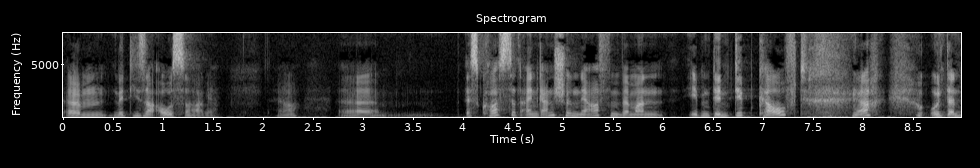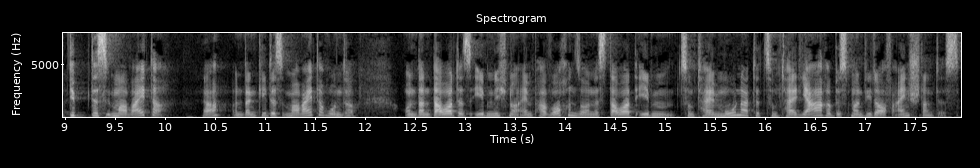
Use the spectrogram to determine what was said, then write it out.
ähm, mit dieser Aussage. Ja, äh, es kostet einen ganz schön Nerven, wenn man eben den Dip kauft, ja, und dann dippt es immer weiter, ja, und dann geht es immer weiter runter. Und dann dauert es eben nicht nur ein paar Wochen, sondern es dauert eben zum Teil Monate, zum Teil Jahre, bis man wieder auf Einstand ist.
